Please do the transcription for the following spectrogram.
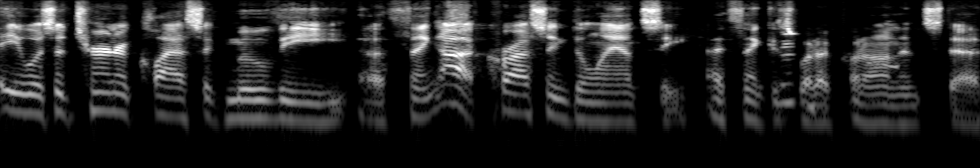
it was a Turner Classic movie uh, thing. Ah, Crossing Delancey, I think is what I put on instead.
